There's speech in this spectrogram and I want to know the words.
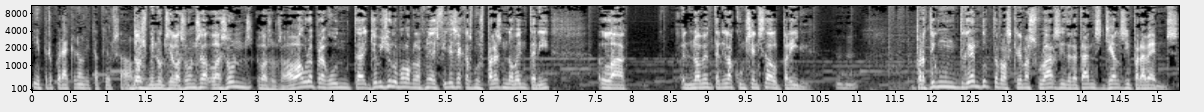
i procurar que no li toqui el sol. Dos minuts i les 11. Les 11, les 11. La Laura pregunta... Jo vigilo molt amb les meves filles, ja que els meus pares no vam tenir la, no vam tenir la consciència del perill. Però tinc un gran dubte amb les cremes solars, hidratants, gels i parabens.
